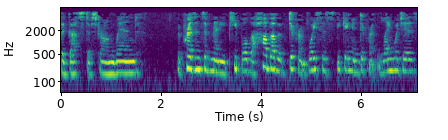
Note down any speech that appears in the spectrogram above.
The gust of strong wind, the presence of many people, the hubbub of different voices speaking in different languages,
